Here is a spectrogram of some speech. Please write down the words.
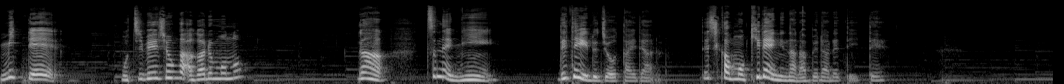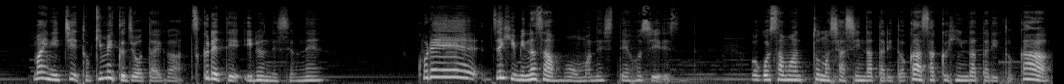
見てモチベーションが上がるものが常に出ている状態である。でしかも綺麗に並べられていて毎日ときめく状態が作れているんですよね。これぜひ皆さんも真似してほしいです。お子様との写真だったりとか作品だったりとか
